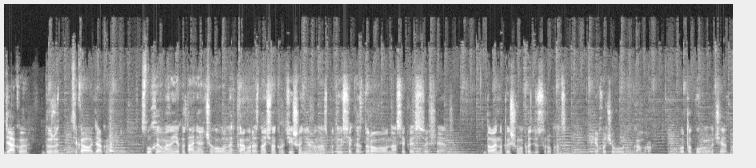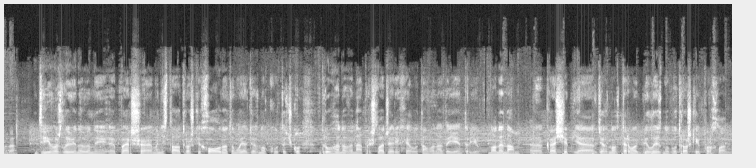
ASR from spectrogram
Дякую, дуже цікаво, дякую. Слухай, у мене є питання, чого у них камера значно крутіша, ніж у нас. Подивись, яка здорова. У нас якась ще. Давай напишемо продюсеру про це. Я хочу велику камеру. Отаку величезну, да. Дві важливі новини. Е, Перша, мені стало трошки холодно, тому я вдягнув куточку. Друга новина прийшла Джері Хелл, там вона дає інтерв'ю. Ну не нам. Е, Краще б я вдягнув термобілизну, бо трошки прохладно.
